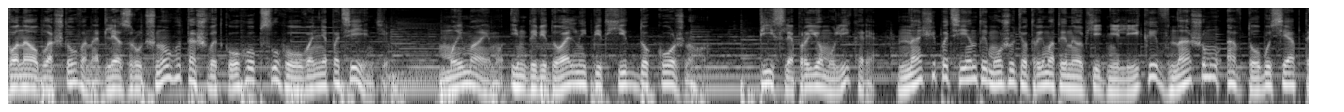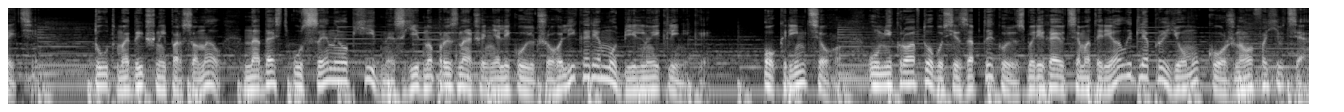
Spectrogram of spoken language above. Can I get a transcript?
Вона облаштована для зручного та швидкого обслуговування пацієнтів. Ми маємо індивідуальний підхід до кожного. Після прийому лікаря наші пацієнти можуть отримати необхідні ліки в нашому автобусі аптеці. Тут медичний персонал надасть усе необхідне згідно призначення лікуючого лікаря мобільної клініки. Окрім цього, у мікроавтобусі з аптекою зберігаються матеріали для прийому кожного фахівця.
